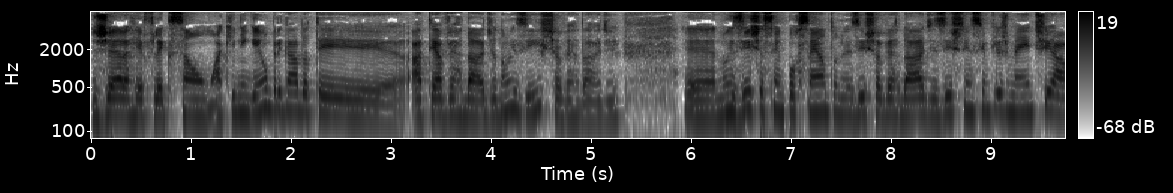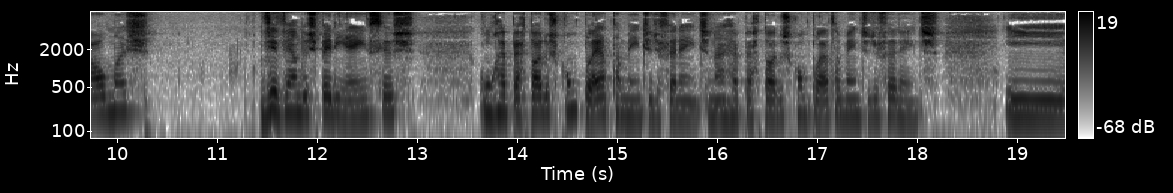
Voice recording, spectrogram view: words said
gera reflexão. Aqui ninguém é obrigado a ter a, ter a verdade, não existe a verdade. É, não existe 100%, não existe a verdade, existem simplesmente almas vivendo experiências com repertórios completamente diferentes, né? Repertórios completamente diferentes. E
